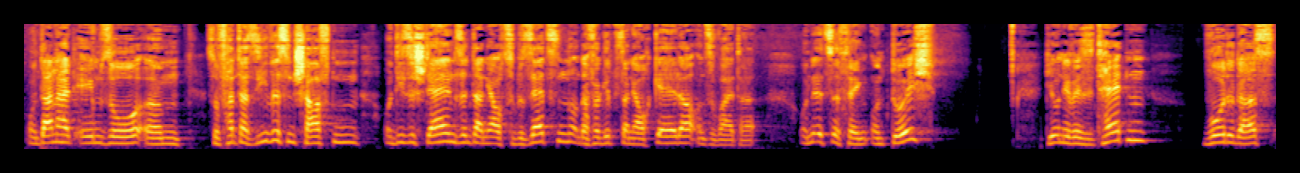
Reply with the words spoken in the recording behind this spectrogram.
und dann halt eben so ähm, so Fantasiewissenschaften und diese Stellen sind dann ja auch zu besetzen und dafür gibt's dann ja auch Gelder und so weiter. Und it's a thing. Und durch die Universitäten wurde das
